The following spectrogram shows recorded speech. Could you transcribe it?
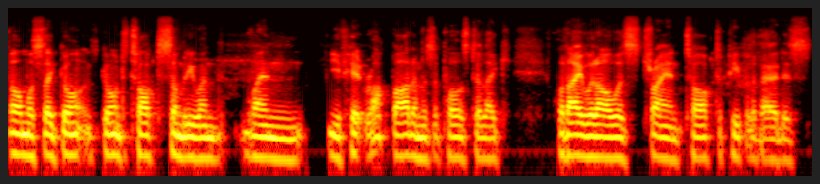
almost like going going to talk to somebody when when you've hit rock bottom, as opposed to like what I would always try and talk to people about is,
